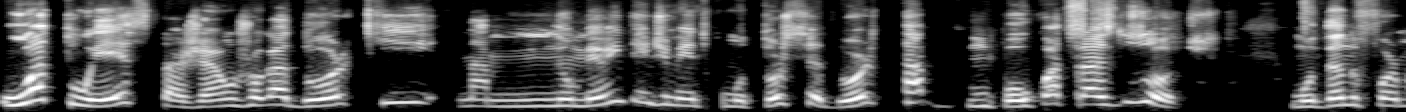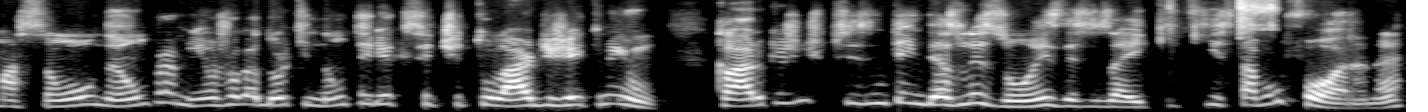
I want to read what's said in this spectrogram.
O Atuesta já é um jogador que, na, no meu entendimento como torcedor, está um pouco atrás dos outros mudando formação ou não, para mim é um jogador que não teria que ser titular de jeito nenhum. Claro que a gente precisa entender as lesões desses aí que, que estavam fora, né?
